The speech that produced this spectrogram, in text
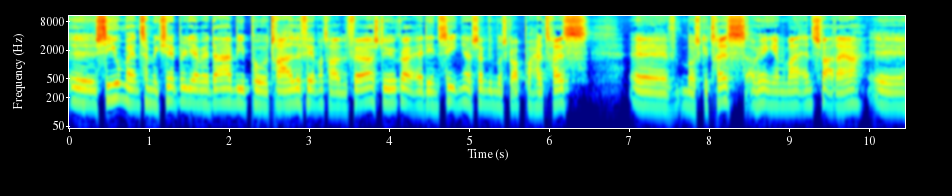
øh, SEO-mand som eksempel, jamen der er vi på 30, 35, 40 stykker. Er det en senior, så er vi måske op på 50, øh, måske 60, afhængig af hvor meget ansvar der er. Øh,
